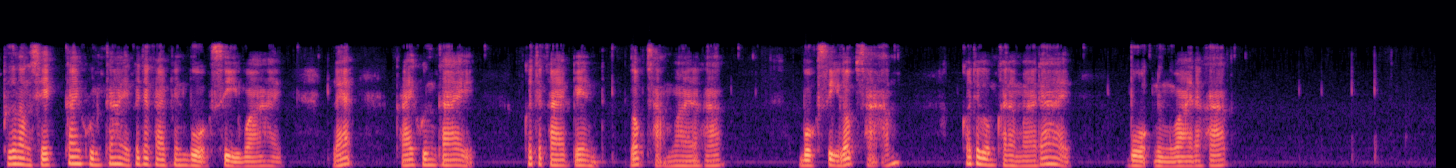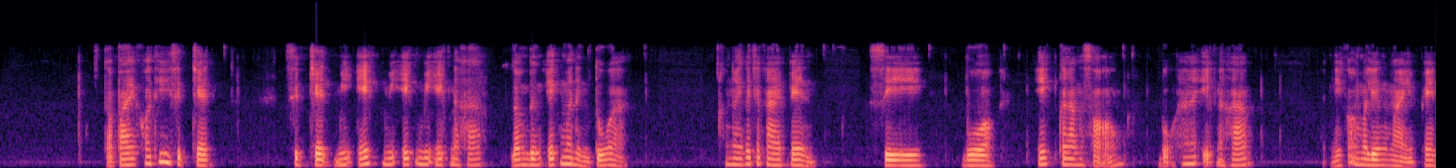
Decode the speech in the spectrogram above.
เพื่อลองเช็คใกล้คูณใกล้ก็จะกลายเป็นบวก 4y และไกลคูณไกลก็จะกลายเป็นลบ 3y นะครับ บวก 4 ลบ 3 ก็จะรวมกันออกมาได้บวก 1y นะครับ ต่อไปข้อที่ 17 17 มี x มี x มี x นะครับ ลองดึง x มา 1 ตัว ข้างในก็จะกลายเป็น c บวก x กำลัง2บวก 5x นะครับอันนี้ก็เอามาเรียงใหม่เป็น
